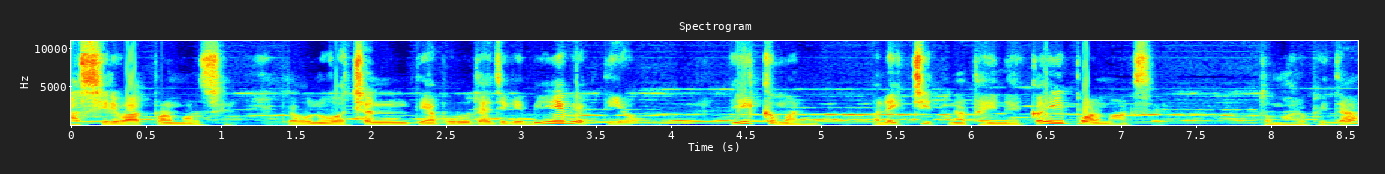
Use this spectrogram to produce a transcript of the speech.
આશીર્વાદ પણ મળશે. પ્રભુનું વચન ત્યાં પૂરું થાય છે કે બે વ્યક્તિઓ એક મન અને એક ચિત્તના થઈને કંઈ પણ માગશે, તો મારો પિતા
